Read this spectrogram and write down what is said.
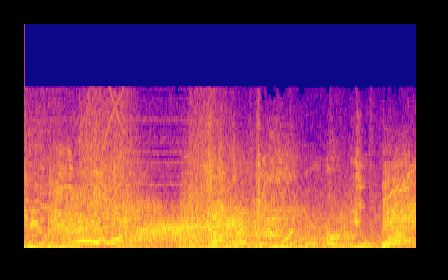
kill you all! bring the hurt! You got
